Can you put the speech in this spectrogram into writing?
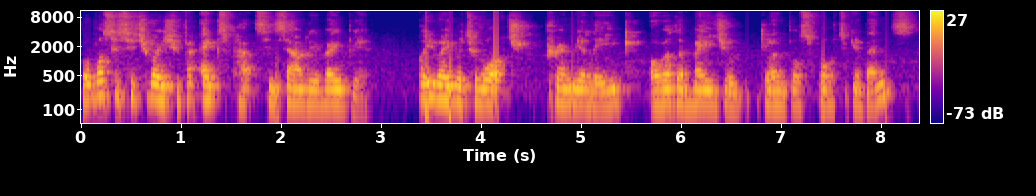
But what's the situation for expats in Saudi Arabia? Are you able to watch Premier League or other major global sporting events?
